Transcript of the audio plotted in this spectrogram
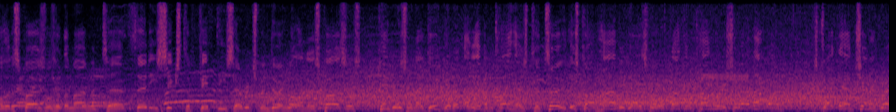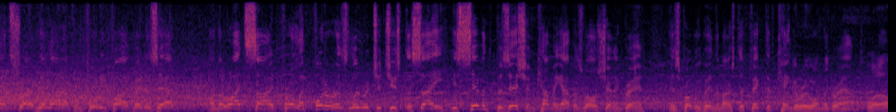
Well, the disposals at the moment, uh, 36 to 50, so Richmond doing well on the disposals. Kangaroos, when they do get it, 11 clangers to 2. This time Harvey goes forward. Nothing clangerish about that one. Straight down Shannon Grant's throat. He'll line up from 45 metres out on the right side for a left footer, as Lou Richards used to say. His seventh possession coming up as well. Shannon Grant has probably been the most effective kangaroo on the ground. Well,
